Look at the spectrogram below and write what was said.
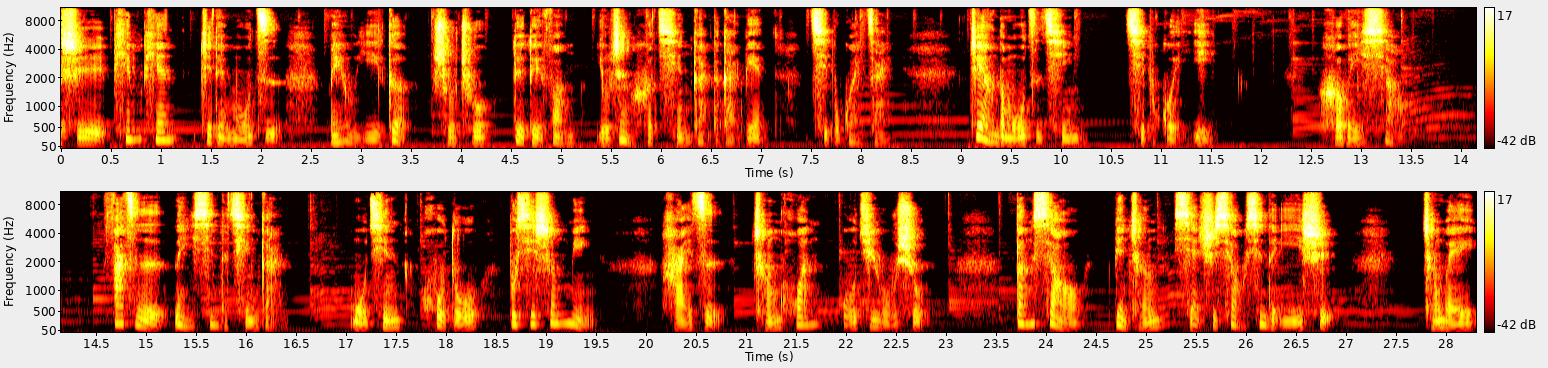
可是，偏偏这对母子没有一个说出对对方有任何情感的改变，岂不怪哉？这样的母子情，岂不诡异？何为孝？发自内心的情感，母亲护犊不惜生命，孩子承欢无拘无束，当孝变成显示孝心的仪式。成为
